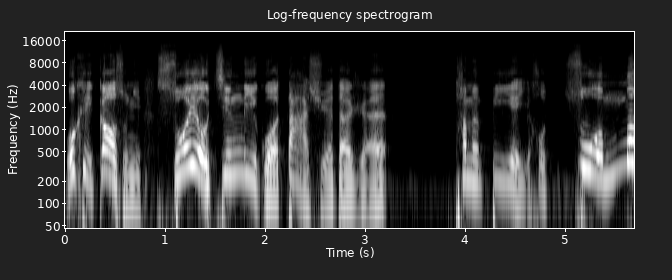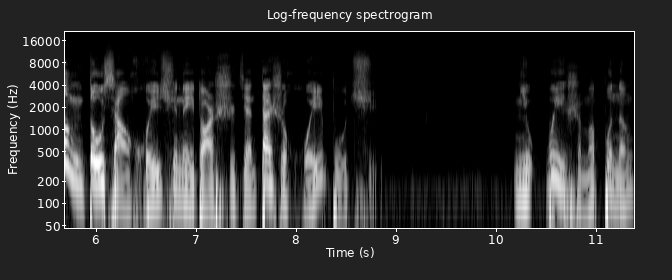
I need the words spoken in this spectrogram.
我可以告诉你，所有经历过大学的人。他们毕业以后做梦都想回去那段时间，但是回不去。你为什么不能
